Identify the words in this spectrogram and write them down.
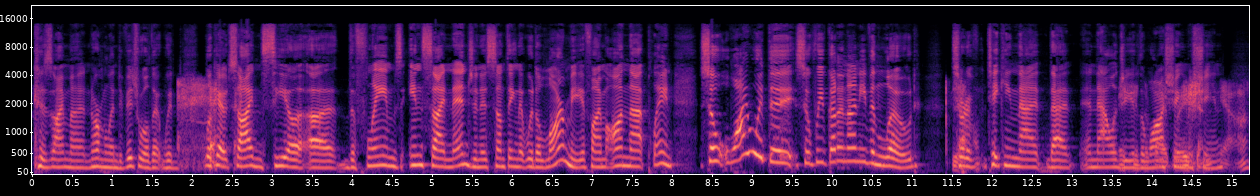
because I'm a normal individual that would look outside and see a, uh, uh, the flames inside an engine is something that would alarm me if I'm on that plane. So why would the so if we've got an uneven load sort of taking that that analogy Making of the, the washing machine. Yeah.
